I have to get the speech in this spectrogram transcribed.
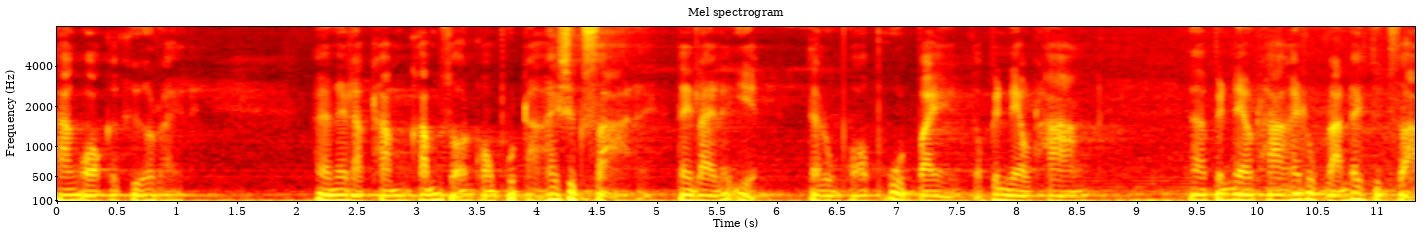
ทางออกก็คืออะไร ในหลักธรรมคำสอนของพุทธะให้ศึกษาในรายละเอียด แต่หลวงพ่อพูดไปก็เป็นแนวทาง เป็นแนวทางให้ลูกหลานได้ศึกษา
